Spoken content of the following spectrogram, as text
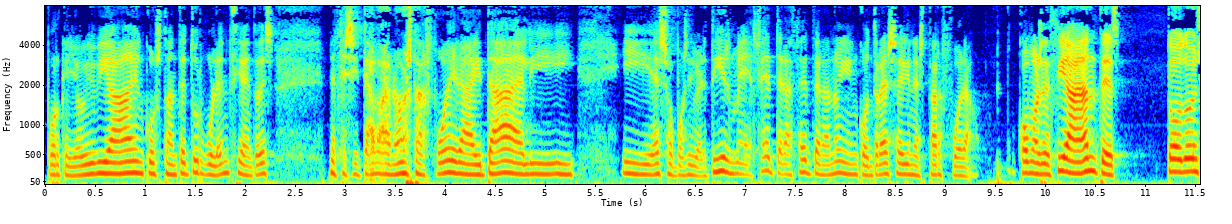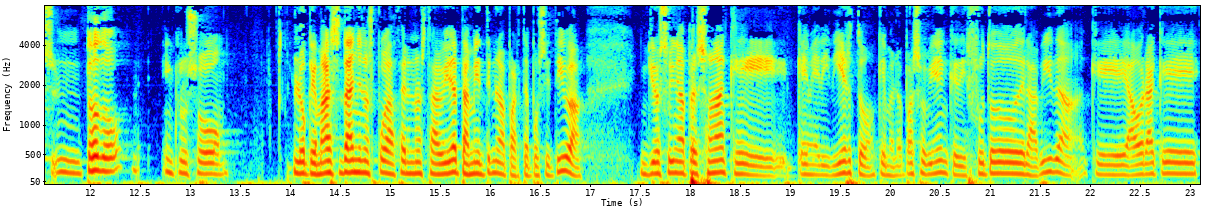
porque yo vivía en constante turbulencia, entonces necesitaba no estar fuera y tal y, y eso, pues divertirme, etcétera, etcétera, ¿no? Y encontrar ese bienestar fuera como os decía antes, todo es todo, incluso lo que más daño nos puede hacer en nuestra vida también tiene una parte positiva. Yo soy una persona que, que me divierto, que me lo paso bien, que disfruto de la vida, que ahora que,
